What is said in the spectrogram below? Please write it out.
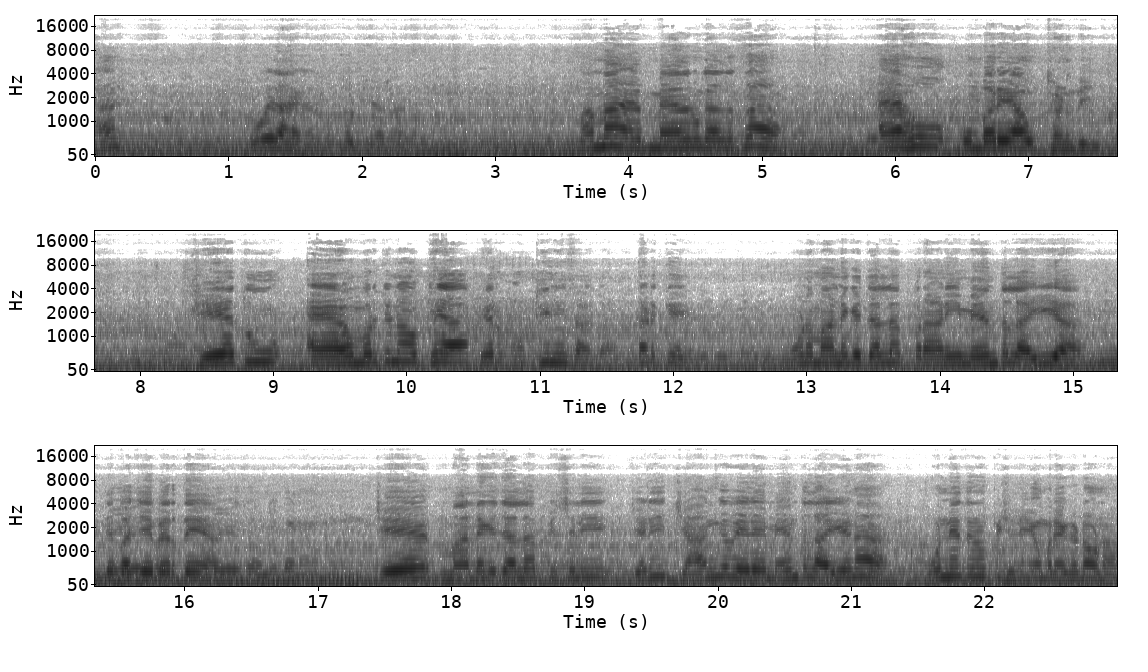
ਹਾਂ ਰੋਜ਼ ਆਇਆ ਕਰ ਪੁੱਤ ਉੱਠਿਆ ਕਰ ਮਾਮਾ ਮੈਂ ਤੈਨੂੰ ਗੱਲ ਦੱਸਾਂ, ਇਹੋ ਉਮਰ ਆ ਉੱਠਣ ਦੀ। ਜੇ ਤੂੰ ਐ ਉਮਰ 'ਚ ਨਾ ਉੱਠਿਆ, ਫਿਰ ਉੱਠ ਹੀ ਨਹੀਂ ਸਕਦਾ। ਤੜਕੇ। ਹੁਣ ਮੰਨ ਕੇ ਚੱਲ ਪੁਰਾਣੀ ਮਿਹਨਤ ਲਾਈ ਆ ਤੇ ਬੱਚੇ ਫਿਰਦੇ ਆ। ਜੇ ਮੰਨ ਕੇ ਚੱਲ ਪਿਛਲੀ ਜਿਹੜੀ ਜੰਗ ਵੇਲੇ ਮਿਹਨਤ ਲਾਈ ਹੈ ਨਾ, ਉਹਨੇ ਤੈਨੂੰ ਪਿਛਲੀ ਉਮਰੇ ਘਟਾਉਣਾ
